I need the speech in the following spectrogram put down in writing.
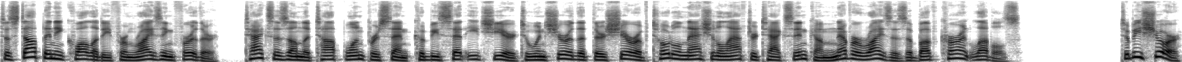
To stop inequality from rising further, taxes on the top 1% could be set each year to ensure that their share of total national after tax income never rises above current levels. To be sure,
